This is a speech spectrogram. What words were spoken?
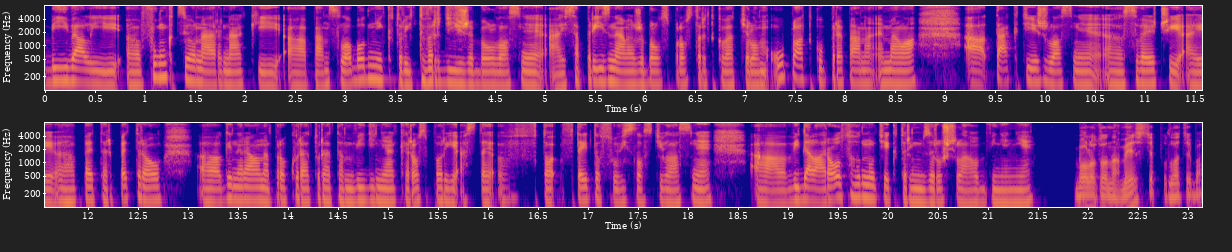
bývalý funkcionár NAKY pán Slobodník, ktorý tvrdí, že bol vlastne, aj sa priznáva, že bol sprostredkovateľom úplatku pre pána Emela a taktiež vlastne svedčí aj Peter Petrov. Generálna prokuratúra tam vidí nejaké rozpory a v tejto súvislosti vlastne vydala rozhodnutie, ktorým zrušila zrušila obvinenie. Bolo to na mieste podľa teba?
